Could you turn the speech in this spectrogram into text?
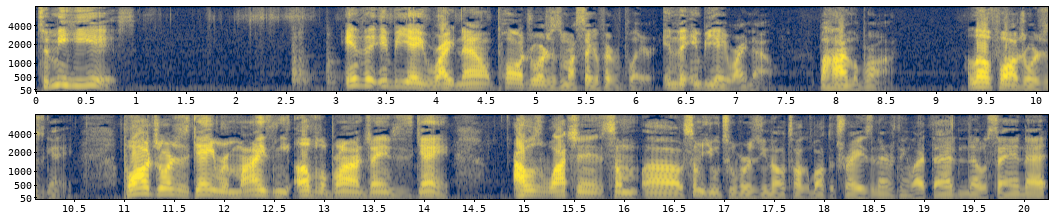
To me, he is in the NBA right now, Paul George is my second favorite player in the NBA right now, behind LeBron. I love Paul George's game. Paul George's game reminds me of LeBron James's game. I was watching some uh, some YouTubers, you know, talk about the trades and everything like that, and they were saying that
